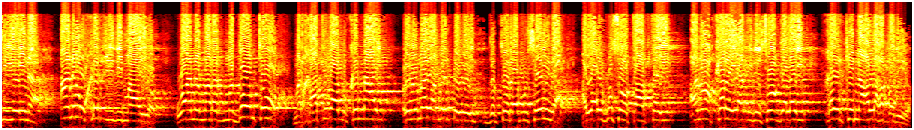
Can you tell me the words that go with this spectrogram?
siiyeyna anigu ka ridi maayo. Waana marag madoonto markhaati baanu ka nahay. Culimmada mar dhoweyd doctor abu shayda ayaa igu soo taabtay. Anoo karayaan idin soo galay. Khayrkiina allaha badiyo.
